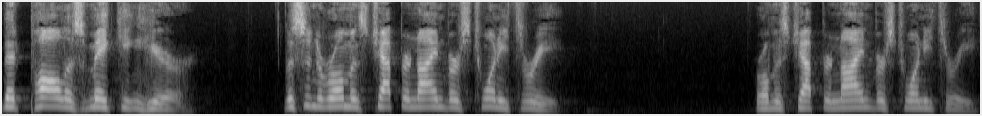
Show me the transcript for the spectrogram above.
that Paul is making here. Listen to Romans chapter 9 verse 23. Romans chapter 9, verse 23,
